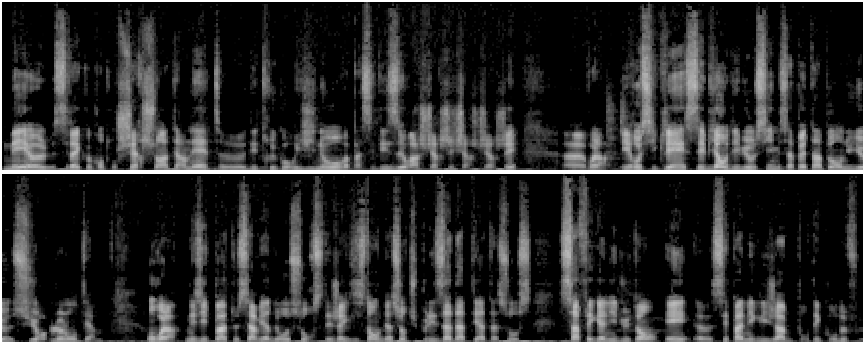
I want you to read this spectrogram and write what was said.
Mais euh, c'est vrai que quand on cherche sur Internet euh, des trucs originaux, on va passer des heures à chercher, chercher, chercher. voilà. Et recycler, c'est bien au début aussi, mais ça peut être un peu ennuyeux sur le long terme. Bon voilà, n'hésite pas à te servir de ressources déjà existantes. Bien sûr, tu peux les adapter à ta sauce. Ça fait gagner du temps et euh, c'est pas négligeable pour tes cours de fleu.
